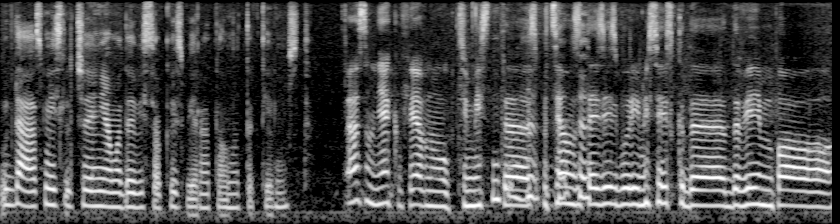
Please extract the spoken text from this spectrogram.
да, аз мисля, че няма да е висока избирателната активност. Аз съм някакъв явно оптимист, специално за тези избори. Ми се иска да, да видим по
